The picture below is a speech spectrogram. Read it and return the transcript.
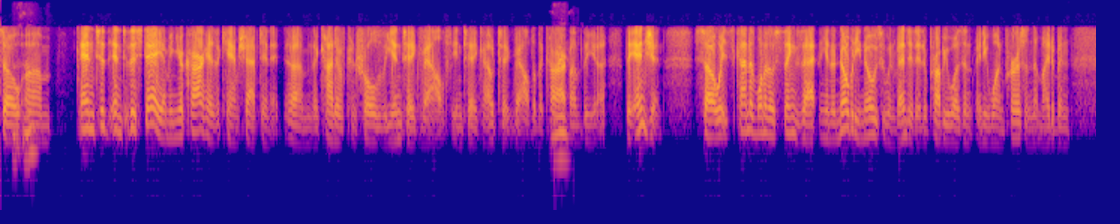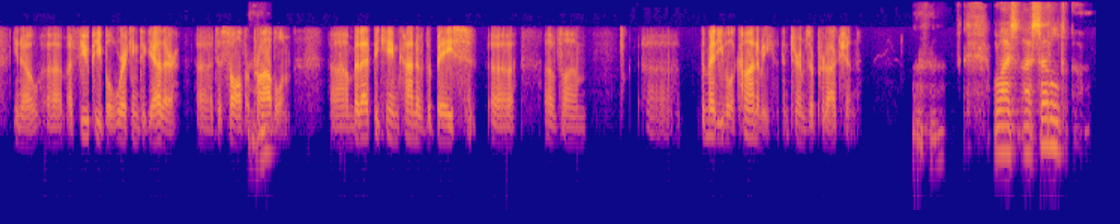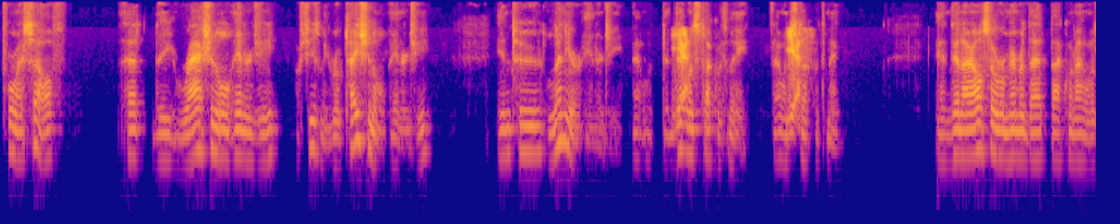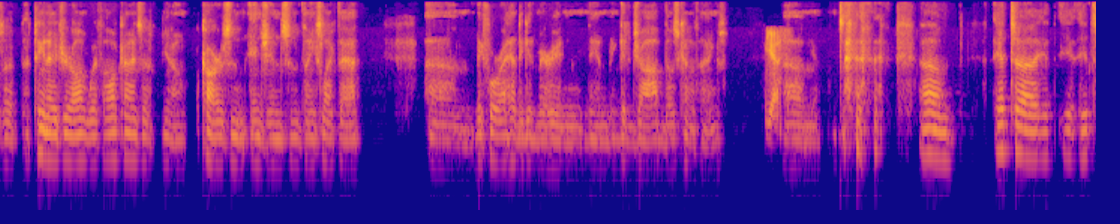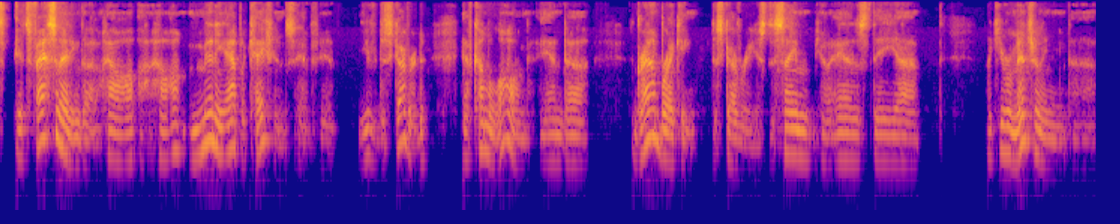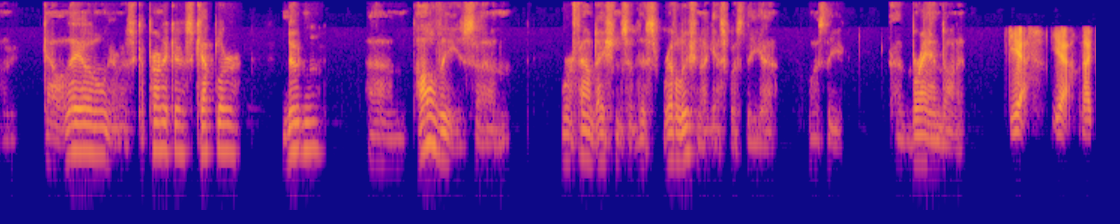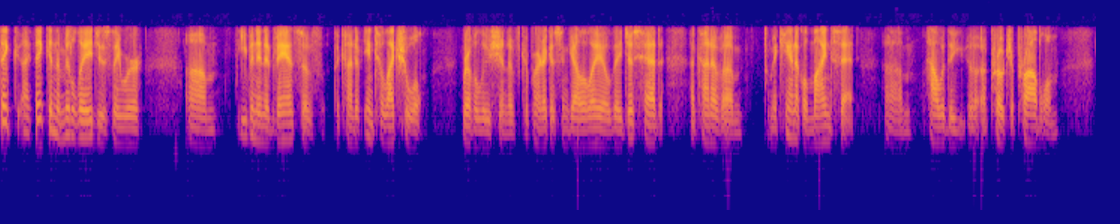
So mm-hmm. um, and to and to this day, I mean, your car has a camshaft in it um, that kind of controls the intake valve, intake outtake valve of the car of the uh, the engine. So it's kind of one of those things that you know nobody knows who invented it. It probably wasn't any one person. It might have been, you know, uh, a few people working together uh, to solve a mm-hmm. problem. Um, but that became kind of the base uh, of um, uh, the medieval economy in terms of production. Mm-hmm. Well, I, I settled for myself that the rational energy, excuse me, rotational energy into linear energy. That, that, yes. one stuck with me. That one yes. stuck with me. And then I also remembered that back when I was a, a teenager all, with all kinds of, you know, cars and engines and things like that. Um, before I had to get married and, and, get a job, those kind of things. Yes. Um, um, it, uh, it, it, it's it's fascinating though how how many applications have, have you've discovered have come along and uh, groundbreaking discoveries, the same you know, as the uh, like you were mentioning uh, Galileo, there was Copernicus, Kepler, Newton. Um, all these um, were foundations of this revolution. I guess was the uh, was the uh, brand on it. Yes, yeah, and I think I think in the Middle Ages they were um, even in advance of the kind of intellectual revolution of Copernicus and Galileo. They just had a kind of a mechanical mindset. Um, how would they uh, approach a problem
